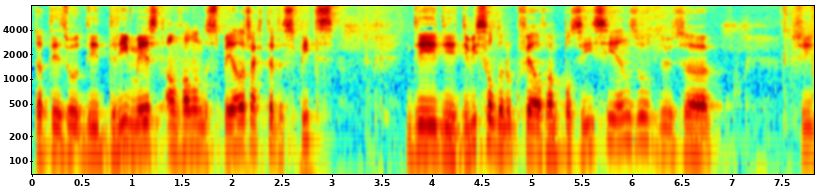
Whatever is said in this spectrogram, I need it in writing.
dat die, zo die drie meest aanvallende spelers achter de spits... Die, die, die wisselden ook veel van positie en zo. Dus uh, ik, zie,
